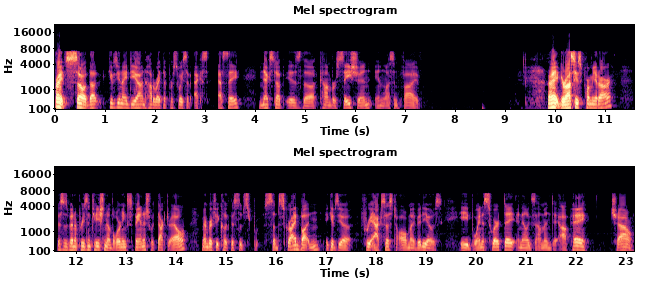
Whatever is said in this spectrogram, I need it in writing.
All right, so that gives you an idea on how to write the persuasive essay. Next up is the conversation in lesson five. All right, gracias por mirar. This has been a presentation of Learning Spanish with Dr. L. Remember, if you click the subs subscribe button, it gives you free access to all of my videos. Y buena suerte en el examen de AP. Ciao.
